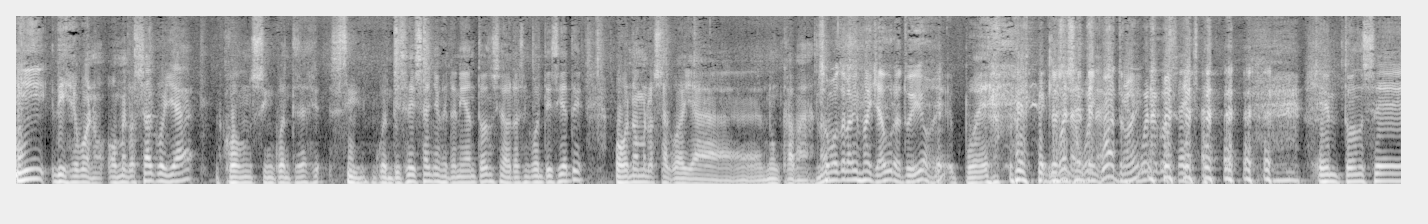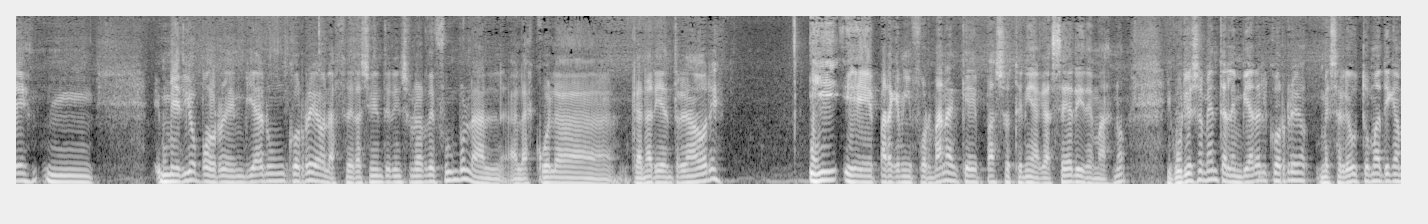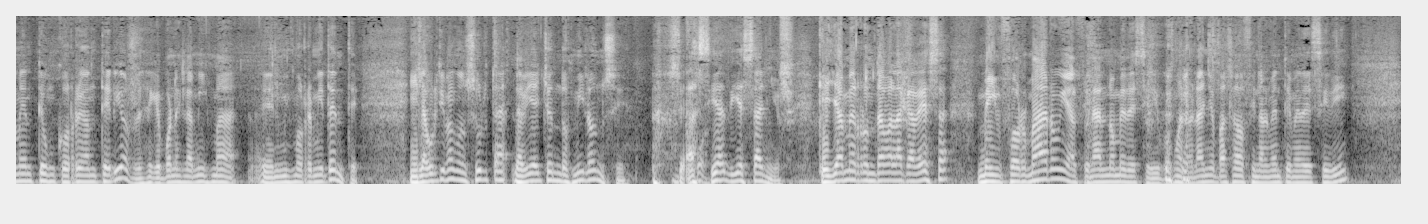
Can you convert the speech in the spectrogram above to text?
y dije, bueno, o me lo saco ya con 50 56 años que tenía entonces, ahora 57, o no me lo saco ya nunca más, ¿no? Somos de la misma lladura, tú y yo, ¿eh? Eh, Pues Del 64, ¿eh? buena cosecha. Entonces mm, me dio por enviar un correo a la Federación Interinsular de Fútbol, al- a la Escuela Canaria de Entrenadores, y eh, para que me informaran qué pasos tenía que hacer y demás, ¿no? Y curiosamente al enviar el correo me salió automáticamente un correo anterior, desde que pones la misma, el mismo remitente. Y la última consulta la había hecho en 2011, o sea, hacía 10 años, que ya me rondaba la cabeza, me informaron y al final no me decidí. Pues bueno, el año pasado finalmente me decidí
